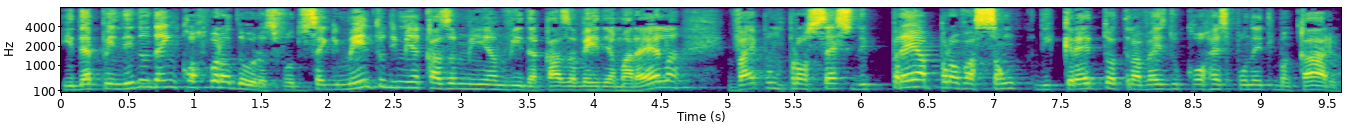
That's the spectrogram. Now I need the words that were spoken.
e dependendo da incorporadora, se for do segmento de Minha Casa Minha Vida, Casa Verde e Amarela, vai para um processo de pré-aprovação de crédito através do correspondente bancário.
